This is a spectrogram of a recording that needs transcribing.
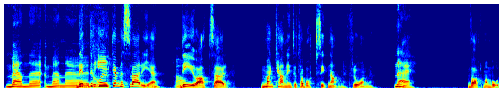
Men, eh, men... eh, Det, det, är- sjuka med Sverige Ja. det är ju att så här, man kan inte ta bort sitt namn från Nej. vart man bor.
